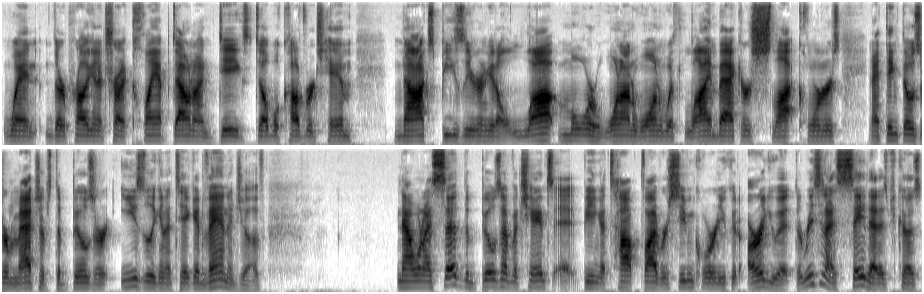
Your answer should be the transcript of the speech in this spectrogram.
when they're probably going to try to clamp down on Diggs, double coverage him. Knox, Beasley are going to get a lot more one on one with linebackers, slot corners, and I think those are matchups the Bills are easily going to take advantage of. Now, when I said the Bills have a chance at being a top five receiving core, you could argue it. The reason I say that is because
